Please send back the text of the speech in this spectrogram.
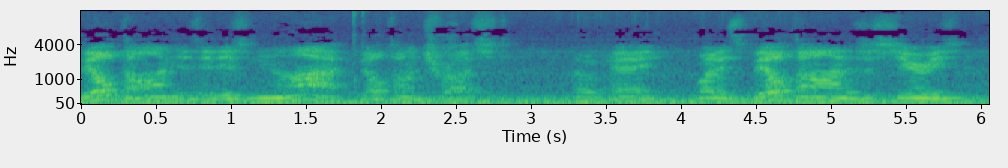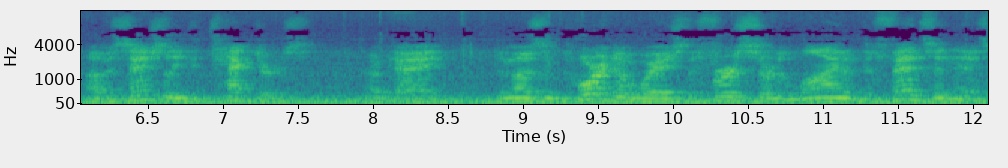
built on is it is not built on trust. Okay? What it's built on is a series of essentially detectors. Okay? The most important of which, the first sort of line of defense in this,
